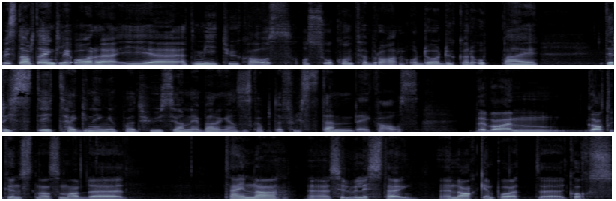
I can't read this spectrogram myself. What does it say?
Vi starta egentlig året i eh, et metoo-kaos, og så kom februar. Og da dukka det opp ei dristig tegning på et hushjørne i Bergen som skapte fullstendig kaos. Det var en gatekunstner som hadde tegna eh, Sylvi Listhaug eh, naken på et eh, kors.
